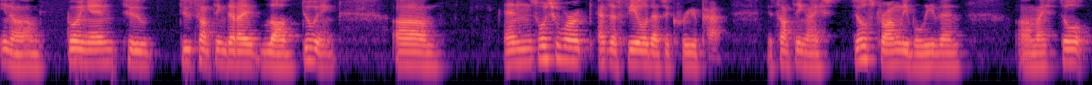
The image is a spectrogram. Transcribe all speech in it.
you know, going in to do something that I love doing. Um, and social work as a field, as a career path, is something I still strongly believe in. Um, I still,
